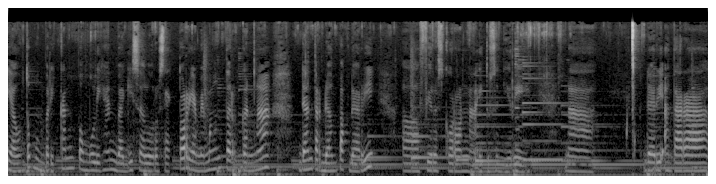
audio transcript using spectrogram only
ya untuk memberikan pemulihan bagi seluruh sektor yang memang terkena dan terdampak dari uh, virus corona itu sendiri. Nah, dari antara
